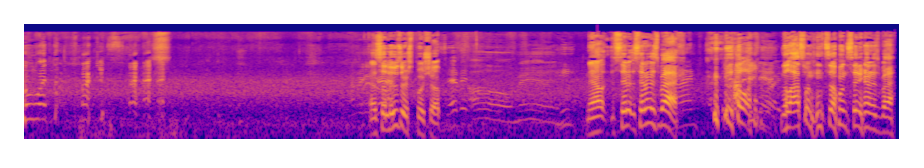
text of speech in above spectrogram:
what the fuck is that? That's a loser's push up. Seven, Oh man. eight, Now sit sit on his back. the last one needs someone sitting on his back.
